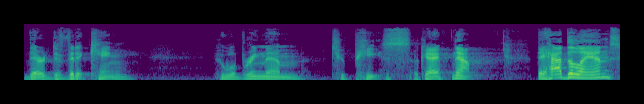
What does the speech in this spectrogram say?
their Davidic king who will bring them to peace. Okay? Now, they had the land.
